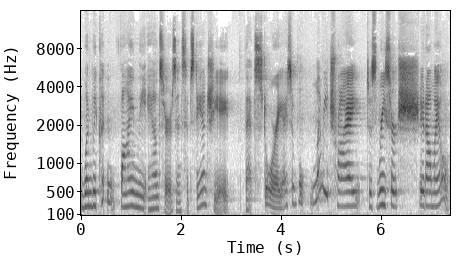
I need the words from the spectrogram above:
when we couldn't find the answers and substantiate that story, I said, Well, let me try to research it on my own.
